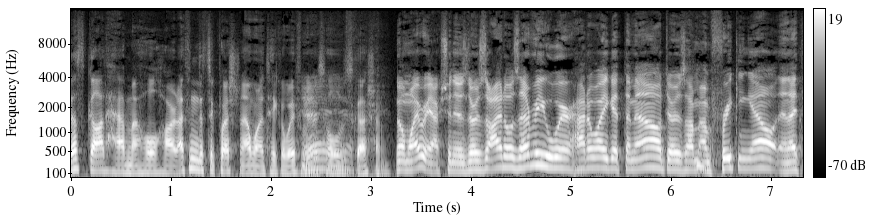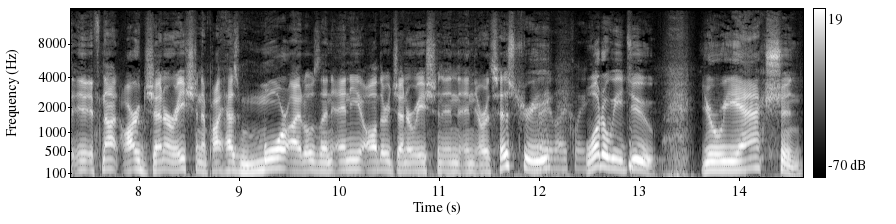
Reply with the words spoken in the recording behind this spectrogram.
does God have my whole heart? I think that's the question I want to take away from yeah, this whole yeah, discussion. No, my reaction is there's idols everywhere. How do I get them out? There's, I'm, I'm freaking out. And th- if not, our generation probably has more idols than any other generation in, in Earth's history. What do we do? Your reaction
